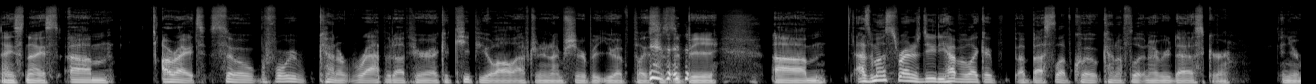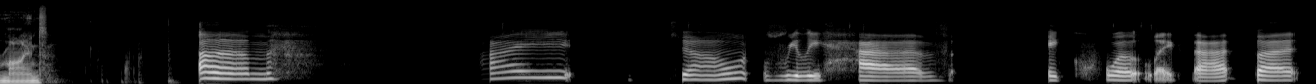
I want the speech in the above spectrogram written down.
Nice, nice. Um, all right. So before we kind of wrap it up here, I could keep you all afternoon, I'm sure, but you have places to be. Um, as most writers do, do you have like a, a best love quote kind of floating over your desk or in your mind? Um, I don't really have a quote like that, but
